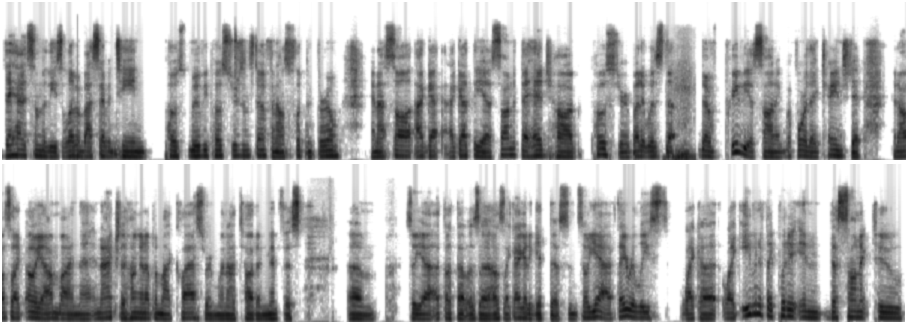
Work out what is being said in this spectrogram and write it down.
they had some of these eleven by seventeen post movie posters and stuff, and I was flipping through them, and I saw I got I got the uh, Sonic the Hedgehog poster, but it was the the previous Sonic before they changed it, and I was like, oh yeah, I'm buying that, and I actually hung it up in my classroom when I taught in Memphis. Um, so yeah, I thought that was uh, I was like, I got to get this, and so yeah, if they released like a like even if they put it in the Sonic two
